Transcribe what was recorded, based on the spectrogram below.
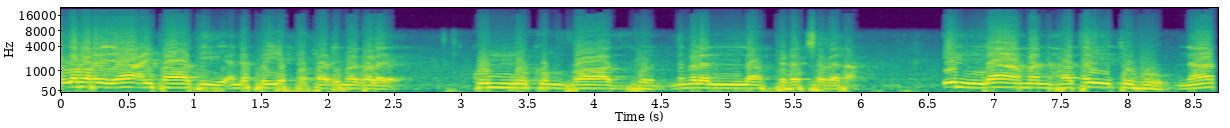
അല്ല പറയാ ഇബാദി എന്റെ പ്രിയപ്പെട്ട അടിമകളെ കുല്ലുക്കും നിങ്ങളെല്ലാം പിഴച്ചവരാണ് ഇല്ലാമൻ ഞാൻ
